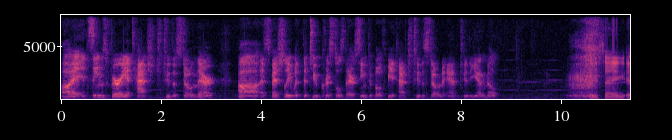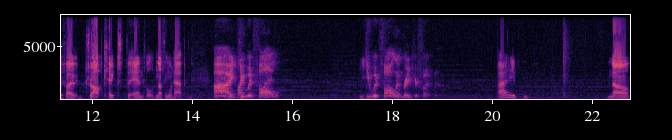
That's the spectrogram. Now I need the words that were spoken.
Uh, it seems very attached to the stone there, uh, especially with the two crystals there seem to both be attached to the stone and to the anvil. So you're saying if I drop kicked the anvil, nothing would happen. Uh, You you would your fall. You would fall and break your foot. I No.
